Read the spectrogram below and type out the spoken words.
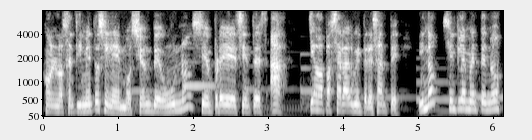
con los sentimientos y la emoción de uno, siempre sientes, ah, ya va a pasar algo interesante, y no, simplemente no.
